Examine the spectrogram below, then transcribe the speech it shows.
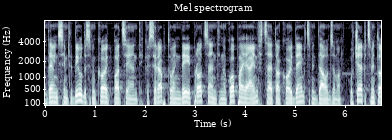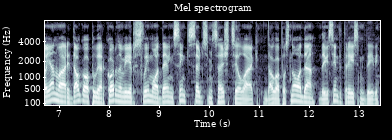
920 COVID pacienti, kas ir aptuveni 2% no kopējā inficēto COVID-19 daudzuma. Uz 14. janvāri Daugopilī ar koronavīrusu slimo 966 cilvēki, Daugopils novadā 232.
